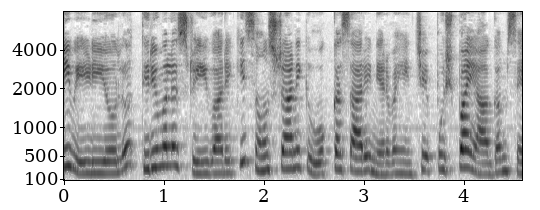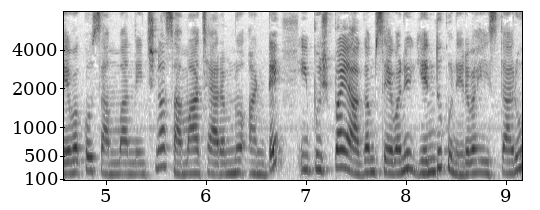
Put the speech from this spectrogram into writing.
ఈ వీడియోలో తిరుమల శ్రీవారికి సంవత్సరానికి ఒక్కసారి నిర్వహించే పుష్పయాగం సేవకు సంబంధించిన సమాచారంను అంటే ఈ పుష్పయాగం సేవను ఎందుకు నిర్వహిస్తారు?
